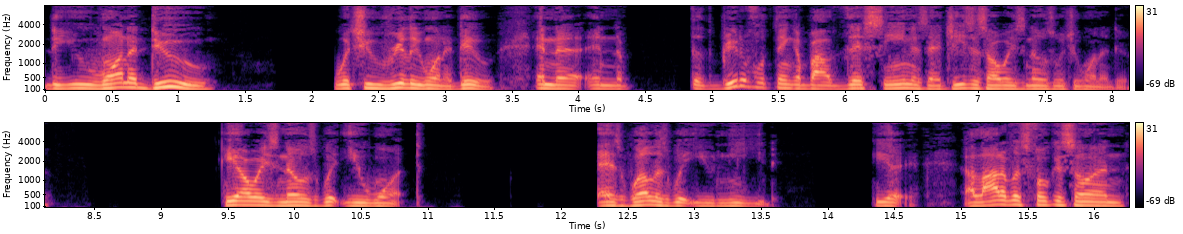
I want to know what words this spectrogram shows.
Do you want to do what you really want to do? And the and the the beautiful thing about this scene is that Jesus always knows what you want to do. He always knows what you want as well as what you need. He a lot of us focus on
